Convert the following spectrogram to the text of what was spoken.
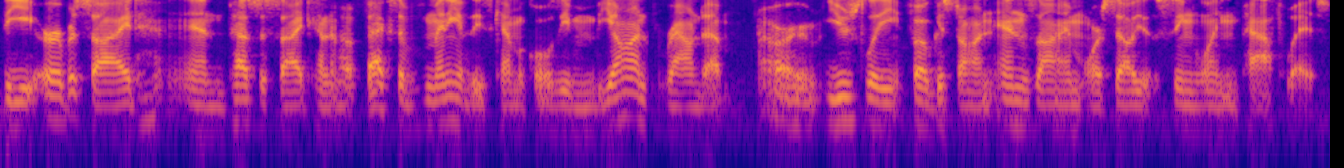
The herbicide and pesticide kind of effects of many of these chemicals, even beyond Roundup, are usually focused on enzyme or cell signaling pathways.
